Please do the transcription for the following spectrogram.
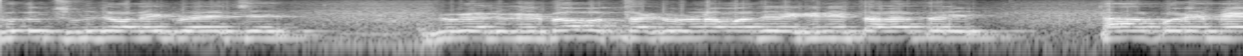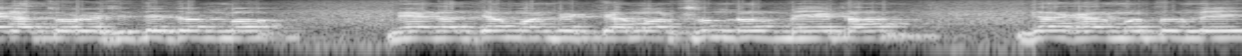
সুযোগ সুবিধা অনেক রয়েছে। যোগাযোগের ব্যবস্থা করুন আমাদের এখানে তাড়াতাড়ি। তারপরে মেয়েরা চৌরাশিতে জন্ম মেয়েটা যেমন দেখতে এমন সুন্দর মেয়েটা, দেখার মতো মেয়ে।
